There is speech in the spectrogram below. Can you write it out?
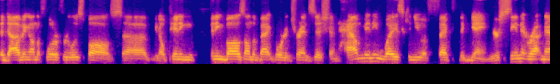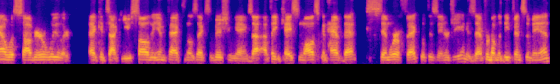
the diving on the floor for loose balls, uh, you know, pinning pinning balls on the backboard in transition. How many ways can you affect the game? You're seeing it right now with Sahvir Wheeler at Kentucky. You saw the impact in those exhibition games. I, I think Cason Wallace can have that similar effect with his energy and his effort on the defensive end.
